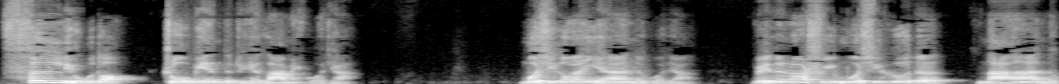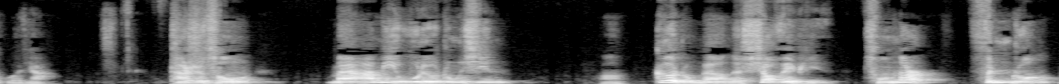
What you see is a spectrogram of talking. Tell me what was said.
分流到周边的这些拉美国家、墨西哥湾沿岸的国家。委内瑞拉属于墨西哥的南岸的国家，它是从迈阿密物流中心啊，各种各样的消费品。从那儿分装，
